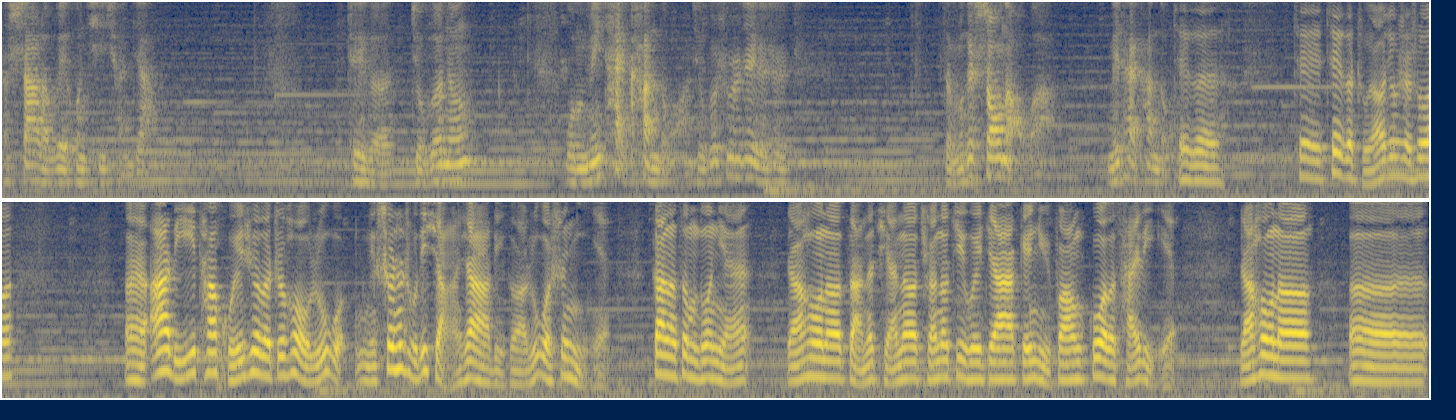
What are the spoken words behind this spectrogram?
他杀了未婚妻全家。这个九哥能。我们没太看懂啊，九哥说说这个是怎么个烧脑吧？没太看懂。这个，这这个主要就是说，呃，阿迪他回去了之后，如果你设身处地想一下，李哥，如果是你干了这么多年，然后呢攒的钱呢全都寄回家给女方过了彩礼，然后呢，呃，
